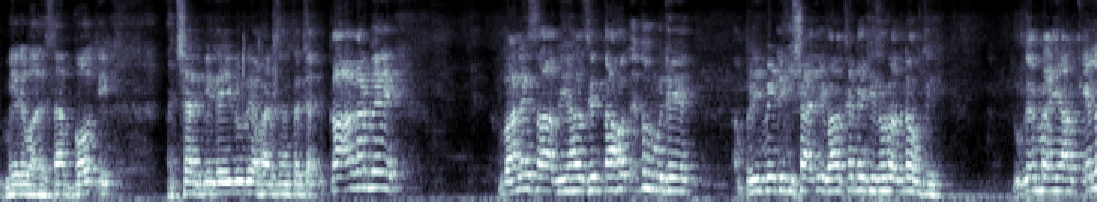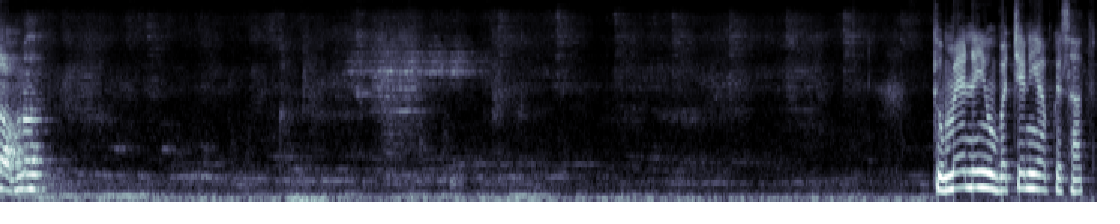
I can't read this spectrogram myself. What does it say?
मेरे वाले साहब बहुत ही अच्छा भी थे, इन्होंने हमारे साथ अच्छा कहा, अगर मेरे वाले साहब यहाँ ज़िंदा होते तो मुझे अपनी बेटी की शादी वहाँ करने की ज़रूरत ना होती। क्योंकि मैं यहाँ अकेला हूँ ना। तो मैं नहीं हूँ, बच्चे नहीं आपके साथ?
